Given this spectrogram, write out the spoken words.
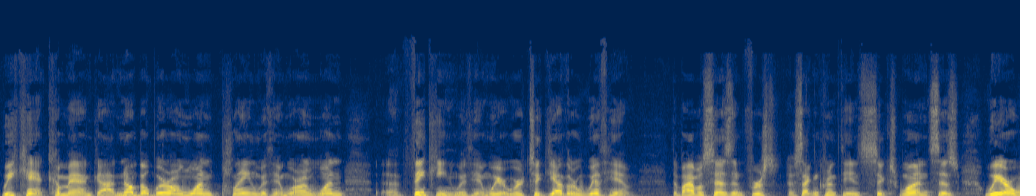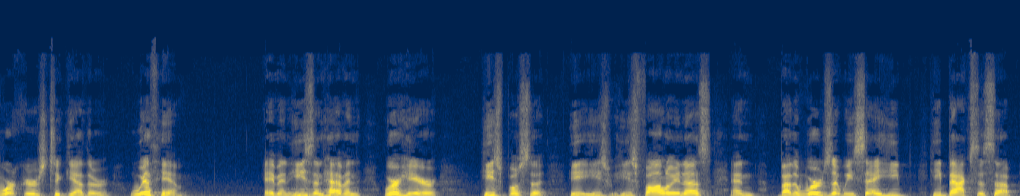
We can't command God. No, but we're on one plane with Him. We're on one uh, thinking with Him. We're, we're together with Him. The Bible says in First, uh, 2 Corinthians 6 1 says, We are workers together with Him. Amen. He's in heaven. We're here. He's supposed to, he, he's, he's following us, and by the words that we say, he, he backs us up.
